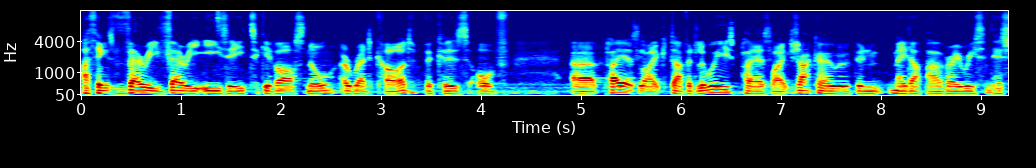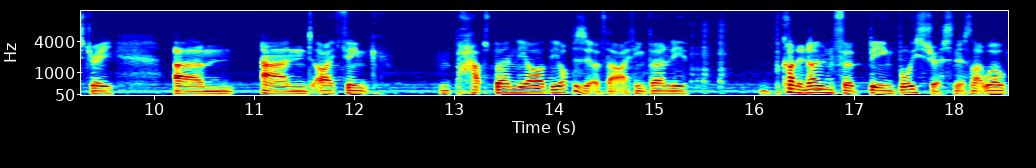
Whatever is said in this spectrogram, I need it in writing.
I think it's very very easy to give Arsenal a red card because of uh, players like David Luiz players like Xhaka who have been made up our very recent history. Um, and I think perhaps Burnley are the opposite of that. I think Burnley are kind of known for being boisterous and it's like well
